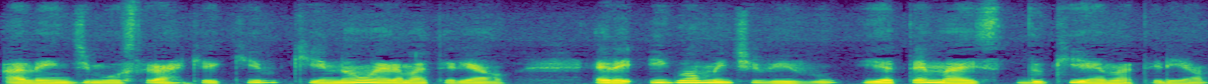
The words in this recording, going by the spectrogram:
além de mostrar que aquilo que não era material era igualmente vivo e até mais do que é material.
